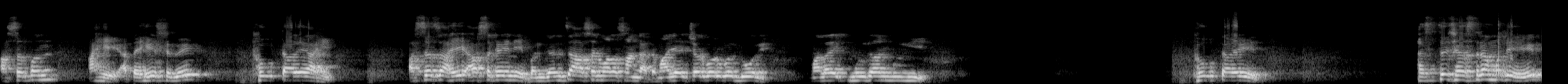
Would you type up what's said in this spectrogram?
असं पण आहे. आता हे सगळे ठोकताळे आहे असंच आहे असं काही नाही. पण ज्यांचं आसन मला सांगा. तर माझ्या याच्यावर बरोबर दोन आहे. मला एक मुलगा आणि मुलगी ठोकताळे आहेत. हस्तशास्त्रामध्ये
